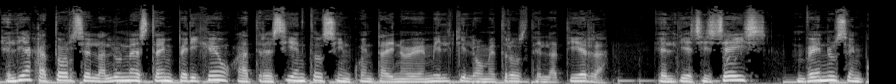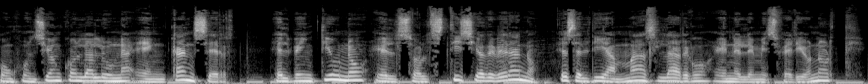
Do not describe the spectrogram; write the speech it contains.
El día 14 la Luna está en perigeo a 359 mil kilómetros de la Tierra. El 16 Venus en conjunción con la Luna en Cáncer. El 21 el solsticio de verano. Es el día más largo en el hemisferio norte.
